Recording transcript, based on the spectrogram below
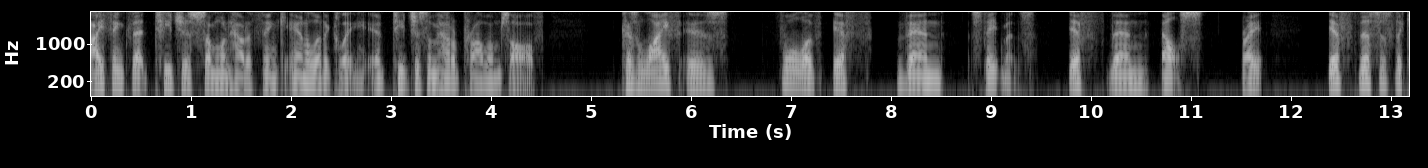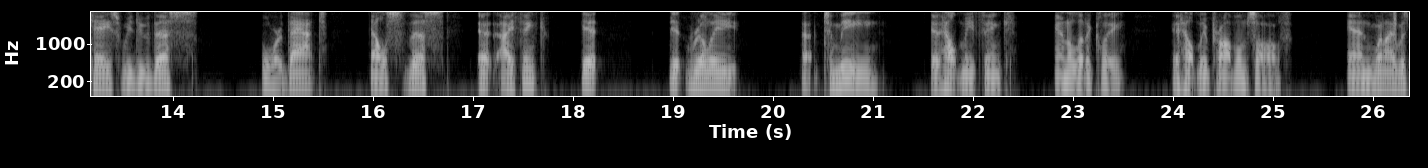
I think that teaches someone how to think analytically. It teaches them how to problem solve. Because life is full of if then statements. If then else, right? If this is the case, we do this or that, else this. It, I think it it really, uh, to me, it helped me think analytically. It helped me problem solve. And when I was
